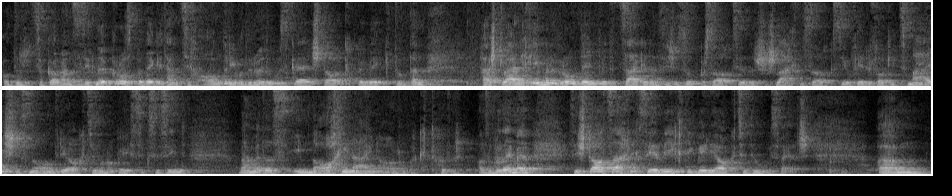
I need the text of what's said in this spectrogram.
Oder sogar wenn sie sich nicht groß bewegen, haben sich andere, die du nicht ausgewählt stark bewegt. Und dann hast du eigentlich immer einen Grund, entweder zu sagen, das ist eine super Sache oder das ist eine schlechte Sache. Auf jeden Fall gibt es meistens noch andere Aktien, die noch besser sind, wenn man das im Nachhinein anschaut. Oder? Also von dem her, es ist tatsächlich sehr wichtig, welche Aktie du auswählst. Ähm,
